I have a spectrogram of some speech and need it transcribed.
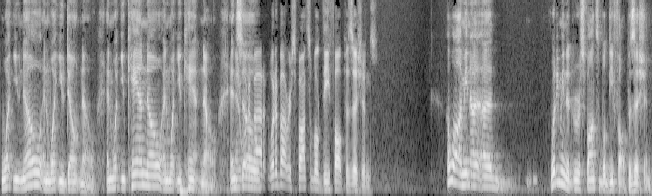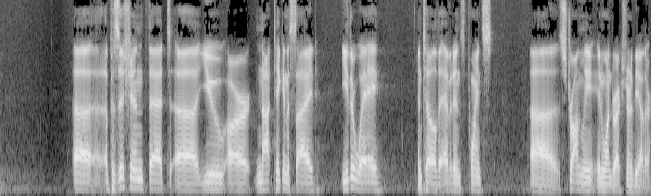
what you know and what you don't know, and what you can know and what you can't know. And, and so, what about what about responsible default positions? oh well, I mean, uh, uh, what do you mean a responsible default position? Uh, a position that uh, you are not taken aside either way until the evidence points uh, strongly in one direction or the other.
